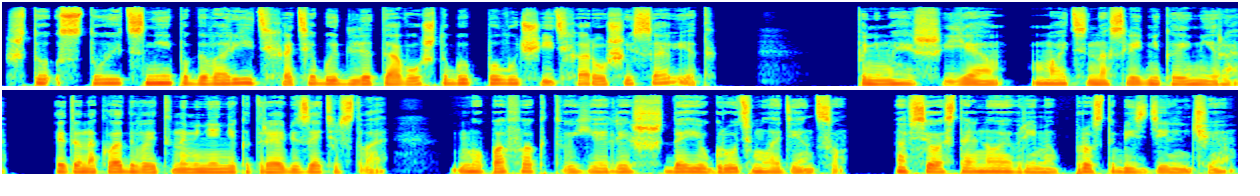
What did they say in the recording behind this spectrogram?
что стоит с ней поговорить хотя бы для того, чтобы получить хороший совет. «Понимаешь, я мать наследника Эмира. Это накладывает на меня некоторые обязательства — но по факту я лишь даю грудь младенцу, а все остальное время просто бездельничаю.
